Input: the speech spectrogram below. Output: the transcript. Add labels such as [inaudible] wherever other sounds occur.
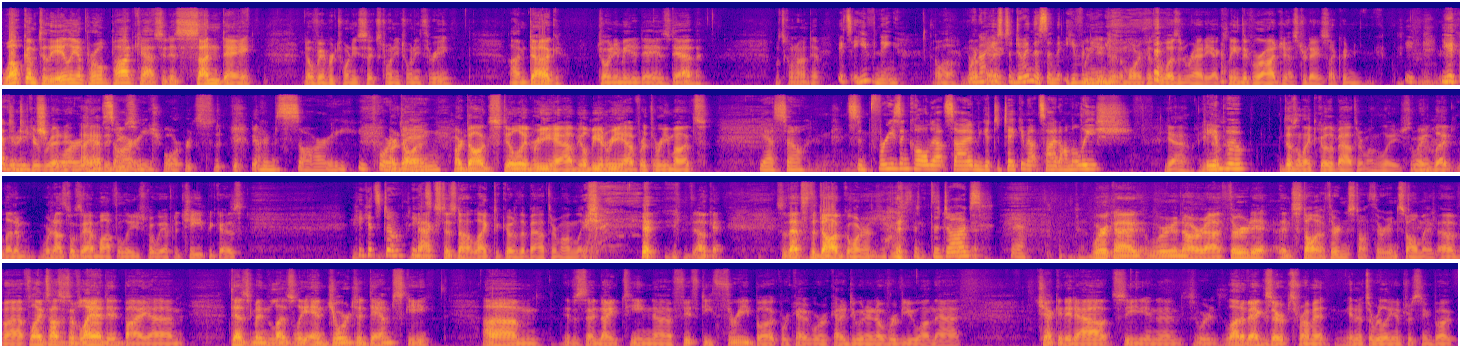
Welcome to the Alien Probe Podcast. It is Sunday, November 26, 2023. I'm Doug. Joining me today is Deb. What's going on, Deb? It's evening. Oh, well, We're not used to doing this in the evening. We didn't do it in the morning because I wasn't ready. I cleaned the garage yesterday, so I couldn't, You had to do get chores. ready. I had I'm to sorry. do some chores. [laughs] I'm sorry. You poor our dog, thing. our dog's still in rehab. He'll be in rehab for three months. Yeah, so it's freezing cold outside, and you get to take him outside on a leash, Yeah, he pee and poop. he doesn't like to go to the bathroom on the leash. So we let let him. We're not supposed to have him off the leash, but we have to cheat because He gets to. He gets, Max does not like to go to the bathroom on leash. [laughs] okay, so that's the dog corner. yeah, the, the dogs. [laughs] Yeah. We're kind of, we're in our uh, third install third install third installment of uh, Flying Saucers Have Landed by um, Desmond Leslie and George Adamski. Um, it was a 1953 book. We're kind of we're kind of doing an overview on that, checking it out, see, and uh, a lot of excerpts from it. Know, it's a really interesting book.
